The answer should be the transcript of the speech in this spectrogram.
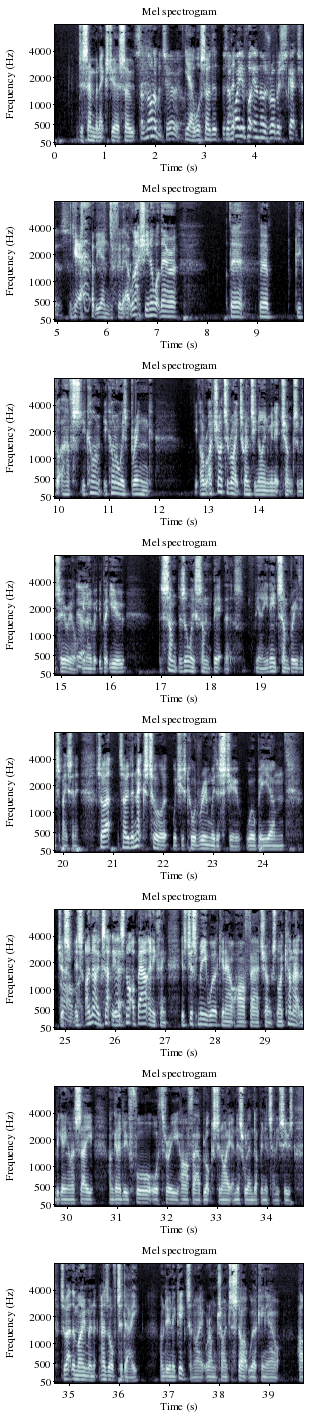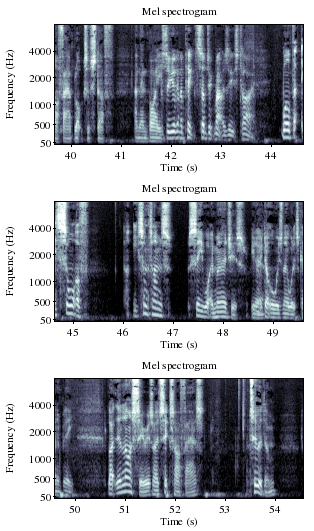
December next year. So It's a lot of material. yeah, well, so the, Is that the- why you put in those rubbish sketches? Yeah, at the end to fill it out. Well, actually, you know what? There are uh, they're they're you got to have you can't you can't always bring. I, I tried to write twenty nine minute chunks of material, Yeah. you know, but but you some there's always some bit that's you know you need some breathing space in it. So that, so the next tour, which is called Room with a Stew, will be um, just. Oh, it's. I know exactly. Yeah. It's not about anything. It's just me working out half hour chunks, and I come out at the beginning and I say I'm going to do four or three half hour blocks tonight, and this will end up in a telly series. So at the moment, as of today, I'm doing a gig tonight where I'm trying to start working out half hour blocks of stuff, and then by So you're going to pick subject matters each time. well, that, it's sort of. You sometimes see what emerges. You know, Yeah. you don't always know what it's going to be. Like the last series, I had six half hours. Two of them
